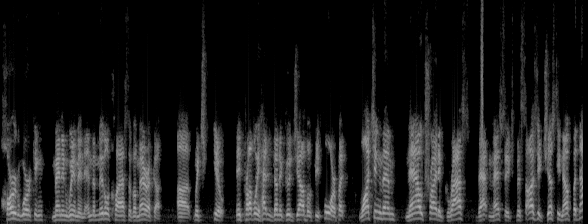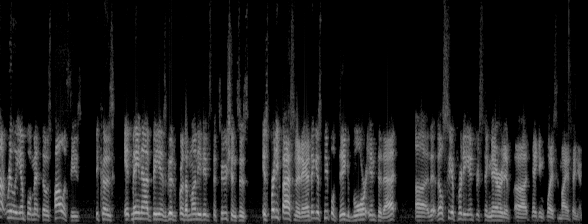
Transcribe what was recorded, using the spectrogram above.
hardworking men and women and the middle class of America, uh, which, you know, they probably hadn't done a good job of before. But watching them now try to grasp that message, massage it just enough, but not really implement those policies because it may not be as good for the moneyed institutions is, is pretty fascinating. I think as people dig more into that, uh, they'll see a pretty interesting narrative uh, taking place, in my opinion.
